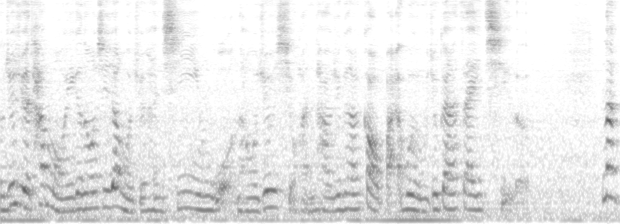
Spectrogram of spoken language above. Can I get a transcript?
我就觉得他某一个东西让我觉得很吸引我，然后我就喜欢他，我就跟他告白，或者我就跟他在一起了。那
